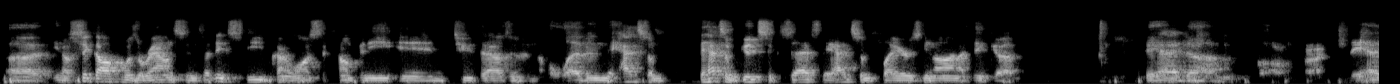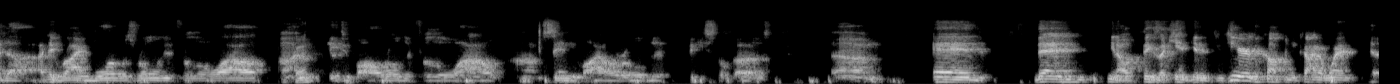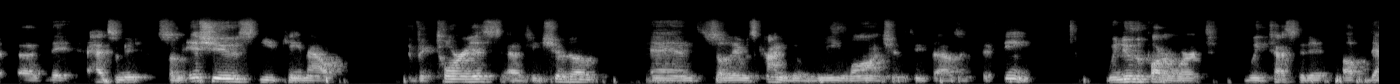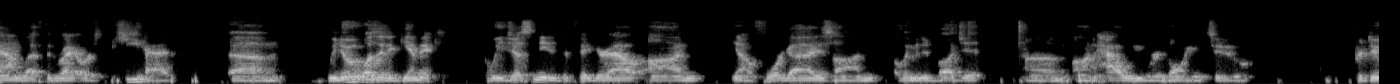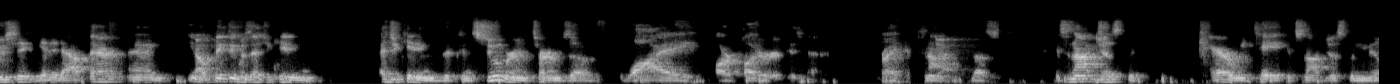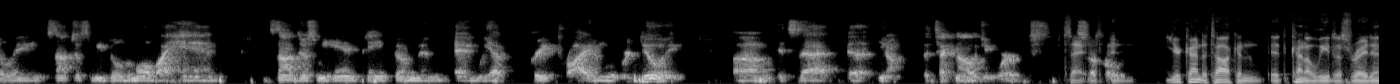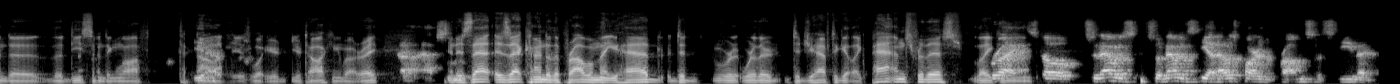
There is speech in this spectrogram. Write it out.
uh, you know, Sik Golf was around since I think Steve kind of launched the company in 2011. They had some, they had some good success. They had some players get on. I think uh, they had, um, they had, uh, I think Ryan Moore was rolling it for a little while. Okay. Um, Dave Duval rolled it for a little while. Um, Sandy Lyle rolled it. I think he still does. Um, and then, you know, things I can't get into here. The company kind of went. Uh, they had some some issues. Steve came out victorious as he should have, and so there was kind of the relaunch in 2015. We knew the putter worked. We tested it up, down, left, and right, or he had. Um, we knew it wasn't a gimmick. We just needed to figure out on, you know, four guys on a limited budget um, on how we were going to produce it, get it out there, and you know, big thing was educating educating the consumer in terms of why our putter is better. Right? It's not just it's not just the care we take. It's not just the milling. It's not just we build them all by hand. It's not just we hand paint them and and we have great pride in what we're doing. Um, it's that uh, you know the technology works. That- So- you're kind of talking. It kind of leads us right into the descending loft technology, is what you're you're talking about, right? Uh, absolutely. And is that is that kind of the problem that you had? Did were, were there? Did you have to get like patents for this? Like, right um, so so that was so that was yeah that was part of the problem so steve had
